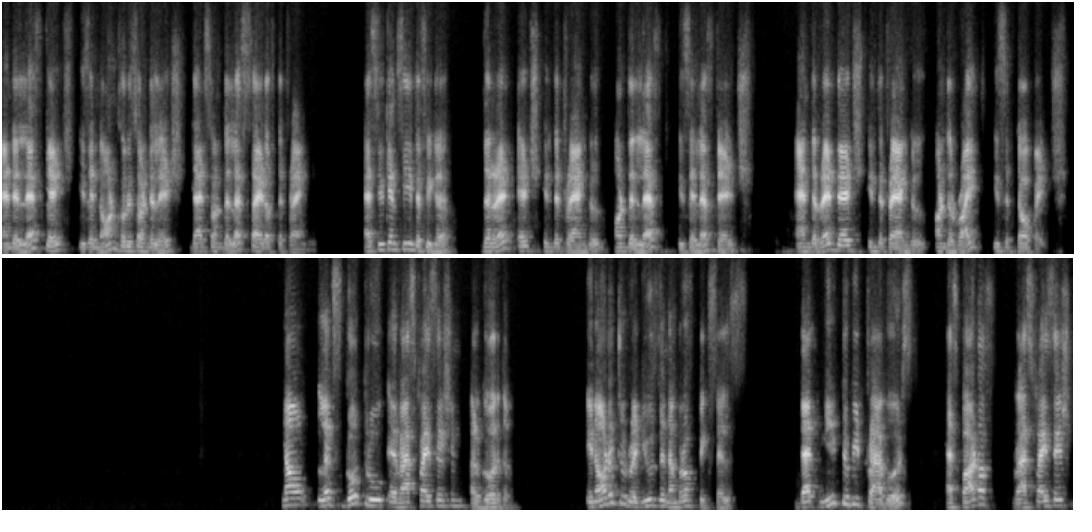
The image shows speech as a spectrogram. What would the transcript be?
And a left edge is a non-horizontal edge that's on the left side of the triangle. As you can see in the figure, the red edge in the triangle on the left is a left edge, and the red edge in the triangle on the right is a top edge. Now, let's go through a rasterization algorithm. In order to reduce the number of pixels that need to be traversed as part of rasterization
